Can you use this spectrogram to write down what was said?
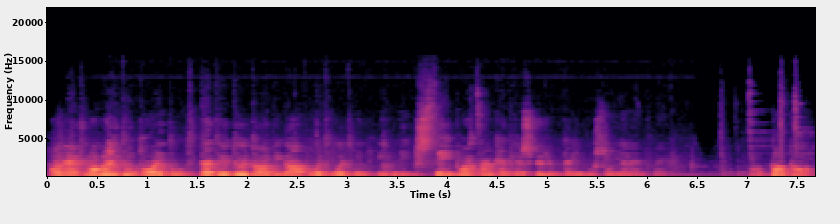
Anett maga nyitott ajtót, tetőtől talpig ápolt volt, mint mindig, s szép arcán kedves, örömteli mosoly jelent meg. A baba?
